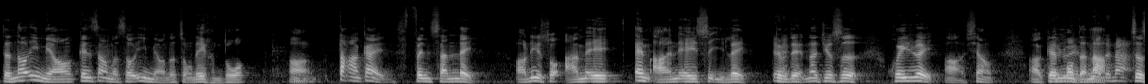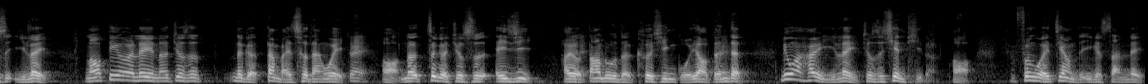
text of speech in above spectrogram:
等到疫苗跟上的时候，疫苗的种类很多啊，大概分三类啊，例如说 mRNA、mRNA 是一类对不对？那就是辉瑞啊，像啊跟莫德纳纳，这是一类。然后第二类呢，就是那个蛋白测单位，对，哦，那这个就是 A G，还有大陆的科兴、国药等等。另外还有一类就是腺体的，哦，分为这样的一个三类。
